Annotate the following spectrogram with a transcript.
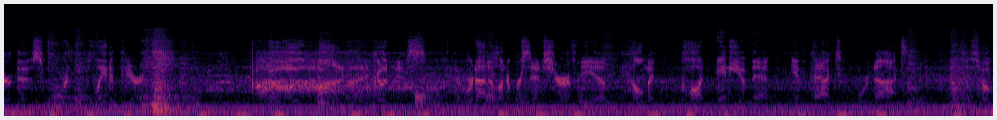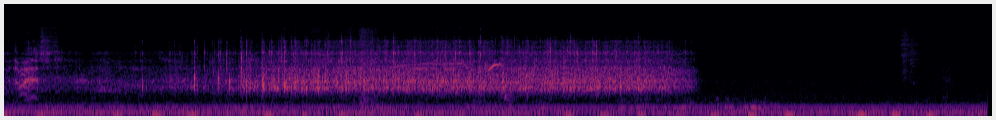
Tejada's fourth plate appearance. Oh, my goodness. We're not 100% sure if the uh, helmet caught any of that impact or not. Just hope for the best.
